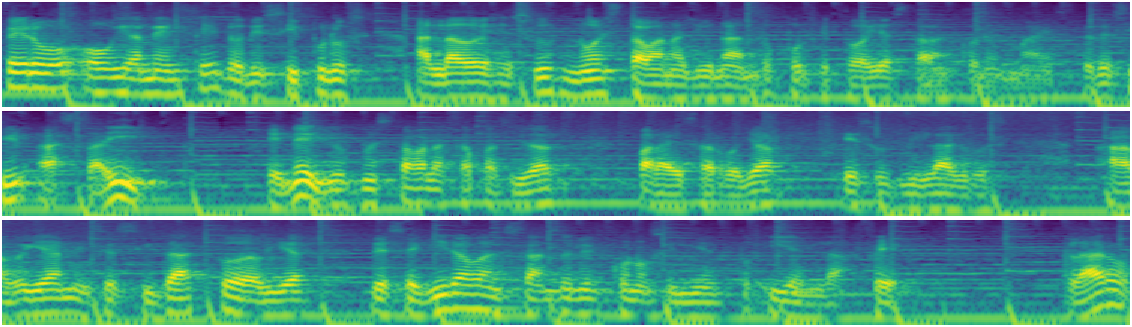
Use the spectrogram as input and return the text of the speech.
Pero obviamente los discípulos al lado de Jesús no estaban ayunando porque todavía estaban con el Maestro. Es decir, hasta ahí en ellos no estaba la capacidad para desarrollar esos milagros. Había necesidad todavía de seguir avanzando en el conocimiento y en la fe. Claro,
